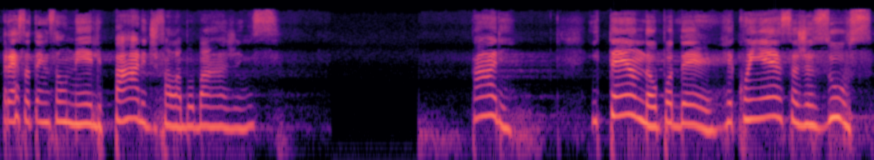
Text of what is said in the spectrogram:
Presta atenção nele. Pare de falar bobagens. Pare. Entenda o poder. Reconheça Jesus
